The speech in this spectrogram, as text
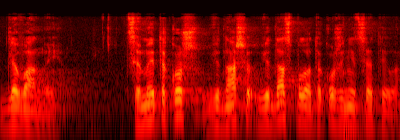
для ванної. Це ми також від, наш, від нас була також ініціатива.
